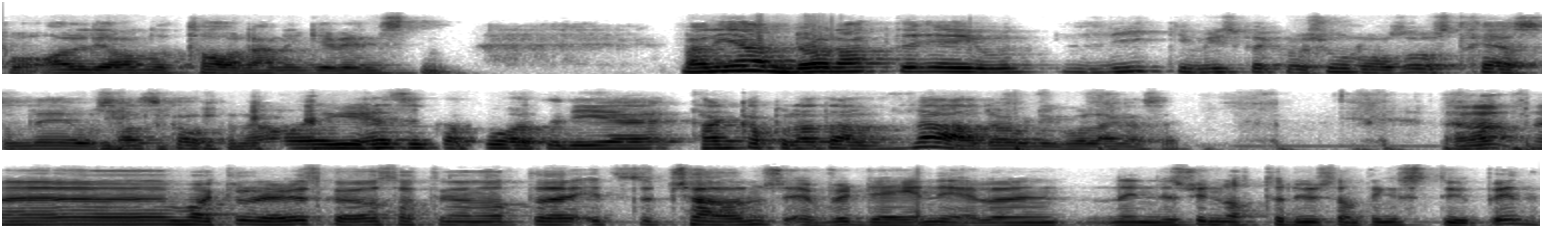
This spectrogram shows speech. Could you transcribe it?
på alle de andre ta denne gevinsten. Men igjen, da, dette er jo like mye spekulasjoner hos oss tre som det er hos selskapene. Og jeg er helt sikker på at de tenker på dette hver dag de går og legger seg. Ja, uh, Michael O'Leary skal jo ha sagt en gang at uh, it's a challenge every day in the industry not to do something stupid.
